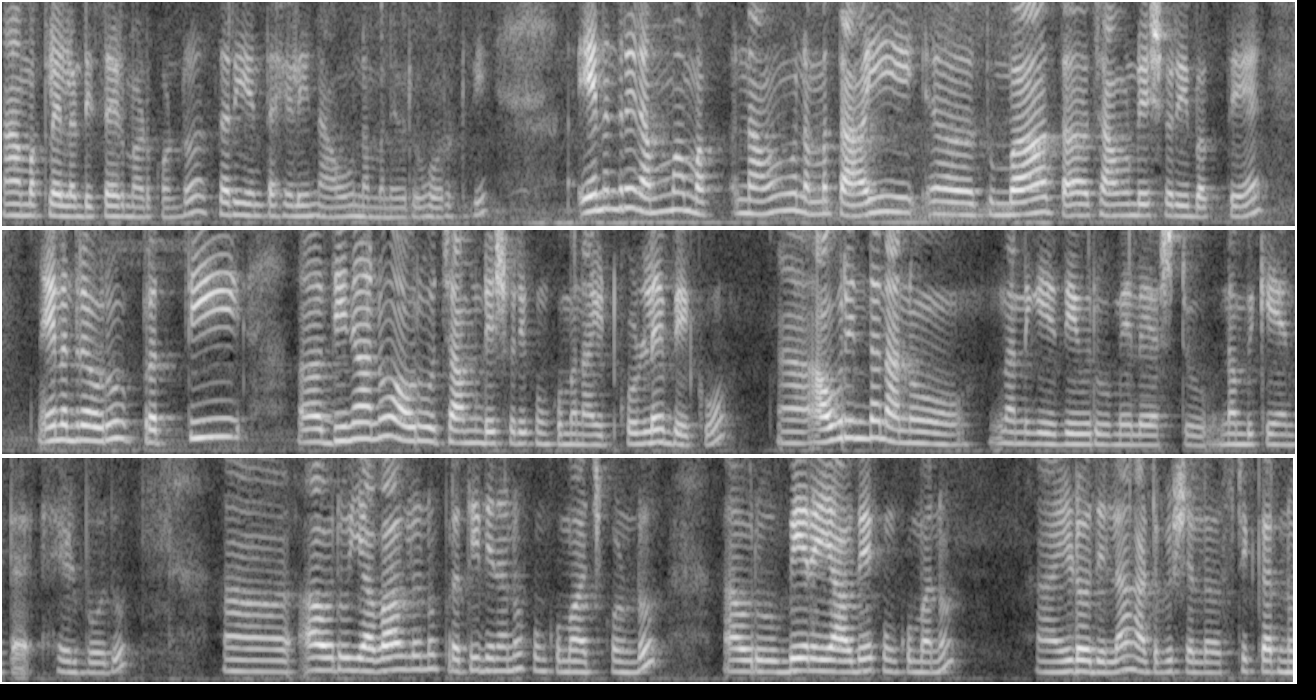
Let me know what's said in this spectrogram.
ಮಕ್ಕಳೆಲ್ಲ ಡಿಸೈಡ್ ಮಾಡಿಕೊಂಡ್ರು ಸರಿ ಅಂತ ಹೇಳಿ ನಾವು ನಮ್ಮ ಮನೆಯವರು ಹೊರಟ್ವಿ. ಏನಂದರೆ ನಮ್ಮ ಮಕ್ ನಾವು ನಮ್ಮ ತಾಯಿ ತುಂಬ ತ ಚಾಮುಂಡೇಶ್ವರಿ ಭಕ್ತೆ. ಏನಂದರೆ ಅವರು ಪ್ರತಿ ಆ, ದಿನಾನೂ ಅವರು ಚಾಮುಂಡೇಶ್ವರಿ ಕುಂಕುಮನ ಇಟ್ಕೊಳ್ಳೇಬೇಕು. ಅವರಿಂದ ನಾನು ನನಗೆ ದೇವರು ಮೇಲೆ ಅಷ್ಟು ನಂಬಿಕೆ ಅಂತ ಹೇಳ್ಬೋದು. ಅವರು ಯಾವಾಗಲೂ ಪ್ರತಿದಿನವೂ ಕುಂಕುಮ ಹಚ್ಕೊಂಡು ಅವರು ಬೇರೆ ಯಾವುದೇ ಕುಂಕುಮನೂ ಆ, ಇಡೋದಿಲ್ಲ ಆರ್ಟಿಫಿಷಿಯಲ್ ಸ್ಟಿಕ್ಕರ್ನೂ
